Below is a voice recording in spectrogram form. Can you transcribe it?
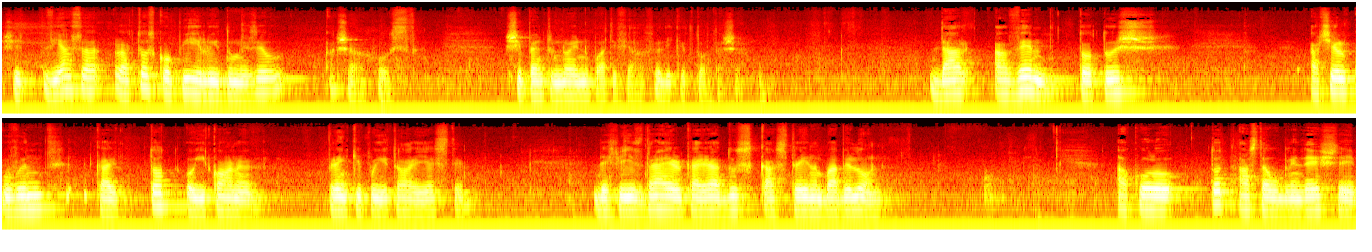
Și viața la toți copiii lui Dumnezeu așa a fost. Și pentru noi nu poate fi altfel decât tot așa. Dar avem totuși acel cuvânt care tot o icoană preînchipuitoare este despre Israel care era dus ca străin în Babilon. Acolo tot asta oglindește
